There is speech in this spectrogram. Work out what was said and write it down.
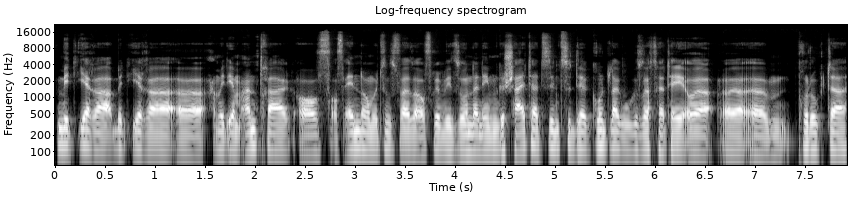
mit ihrer, mit ihrer, äh, mit ihrem Antrag auf, auf Änderung beziehungsweise auf Revision daneben gescheitert sind zu der Grundlage, wo gesagt hat, hey, euer, euer ähm, Produkt da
